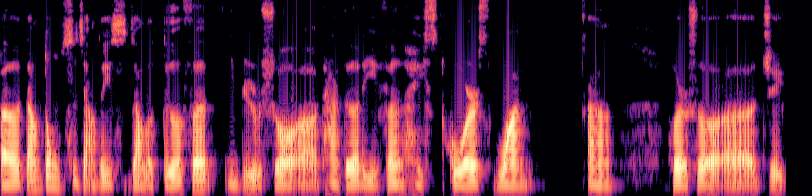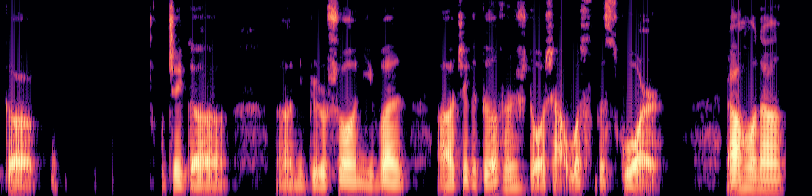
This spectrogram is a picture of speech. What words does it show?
呃当动词讲的意思叫做得分。你比如说，呃，他得了一分，he scores one 啊，或者说呃这个。这个，呃，你比如说，你问，呃，这个得分是多少？What's the score？然后呢，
